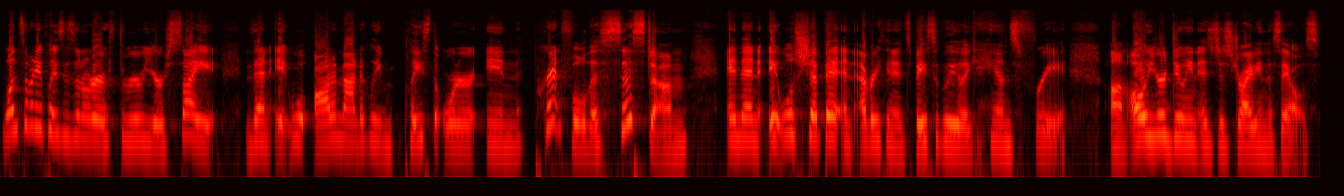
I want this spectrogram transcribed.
Once somebody places an order through your site, then it will automatically place the order in Printful, the system, and then it will ship it and everything. It's basically like hands free. Um, all you're doing is just driving the sales.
